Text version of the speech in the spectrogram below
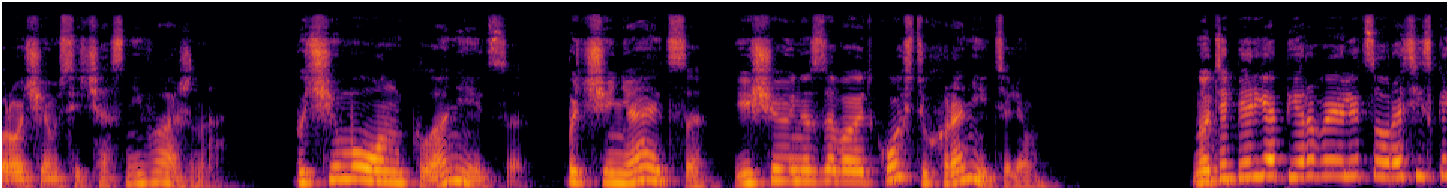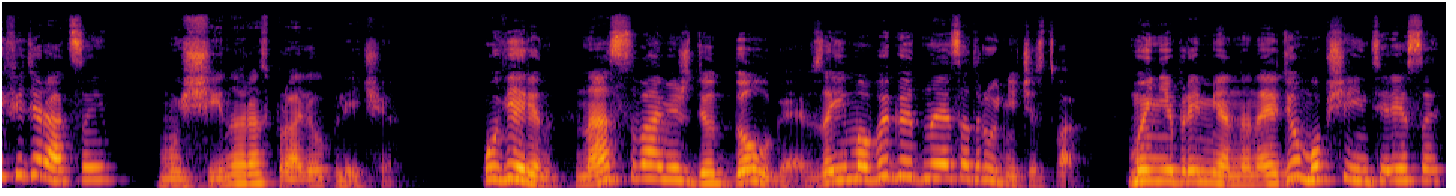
Впрочем, сейчас не важно. Почему он кланяется, подчиняется, еще и называет Костю хранителем? Но теперь я первое лицо Российской Федерации. Мужчина расправил плечи. Уверен, нас с вами ждет долгое, взаимовыгодное сотрудничество. Мы непременно найдем общие интересы.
